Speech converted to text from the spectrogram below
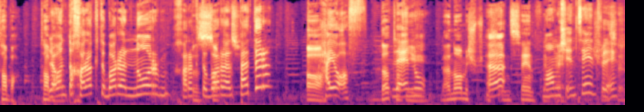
طبعا طبعا. لو أنت خرجت بره ال norm خرجت. بره ال pattern آه. هيقف. ده طبيعي لأنه- لأن هو مش, مش آه، إنسان ما هو مش. إنسان في الآخر.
